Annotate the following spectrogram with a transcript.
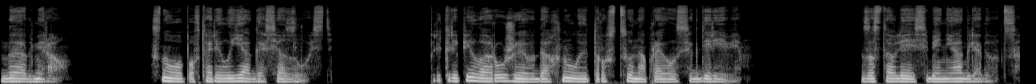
«Да, адмирал», — снова повторил я, гася злость. Прикрепил оружие, вдохнул и трусцой направился к деревьям, заставляя себя не оглядываться.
